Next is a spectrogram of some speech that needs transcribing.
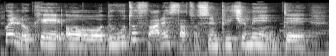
Quello che ho dovuto fare è stato semplicemente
